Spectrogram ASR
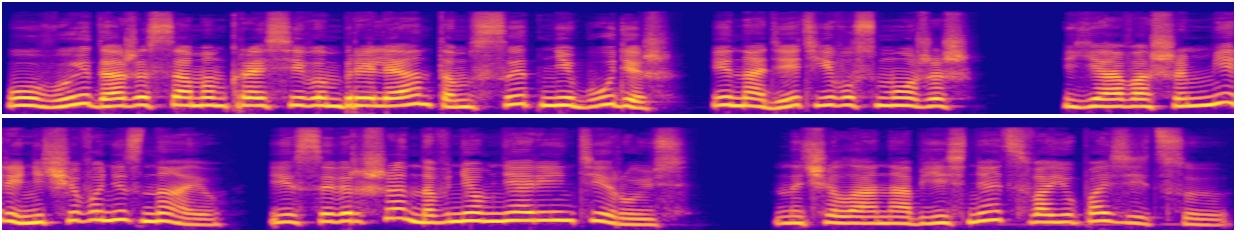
Увы, даже самым красивым бриллиантом сыт не будешь и надеть его сможешь. Я в вашем мире ничего не знаю и совершенно в нем не ориентируюсь», начала она объяснять свою позицию.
